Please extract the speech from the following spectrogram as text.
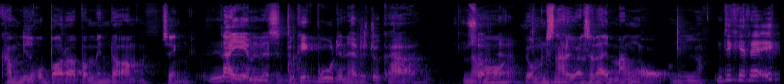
Kom en lille robot op og mindte om ting. Nej, jamen altså, du kan ikke bruge den her, hvis du ikke har sådan Nå, her. jo, men sådan har det jo altså været i mange år nu jo. Men det kan jeg da ikke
